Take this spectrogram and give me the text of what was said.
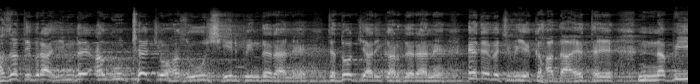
हज़रत इब्राहिम के अंगूठे चो हजूर शीर पीते रहने तो दुध जारी करते रहने। ये भी एक हदायत है, नबी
